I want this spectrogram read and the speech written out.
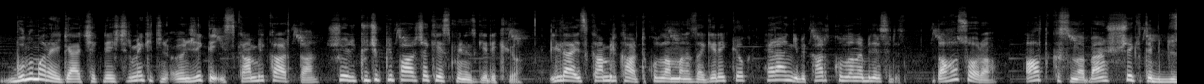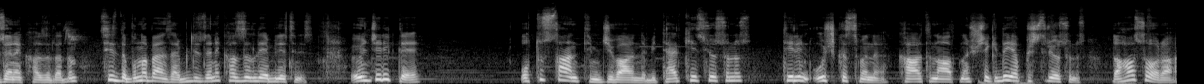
Bu numarayı gerçekleştirmek için öncelikle iskambil karttan şöyle küçük bir parça kesmeniz gerekiyor. İlla iskambil kartı kullanmanıza gerek yok. Herhangi bir kart kullanabilirsiniz. Daha sonra alt kısmına ben şu şekilde bir düzenek hazırladım. Siz de buna benzer bir düzenek hazırlayabilirsiniz. Öncelikle 30 santim civarında bir tel kesiyorsunuz. Telin uç kısmını kartın altına şu şekilde yapıştırıyorsunuz. Daha sonra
